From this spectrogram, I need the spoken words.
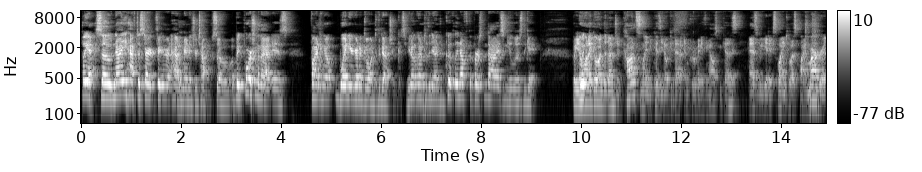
But yeah, so now you have to start figuring out how to manage your time. So a big portion of that is finding out when you're going to go into the dungeon. Because if you don't go into the dungeon quickly enough, the person dies and you lose the game. But you don't Would- want to go in the dungeon constantly because you don't get to improve anything else. Because as we get explained to us by Margaret,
